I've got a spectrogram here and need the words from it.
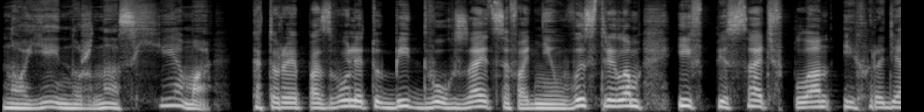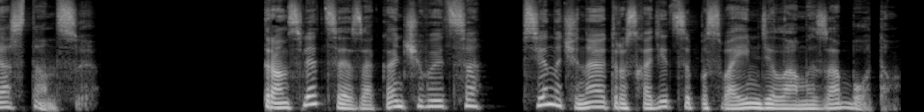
Но ей нужна схема, которая позволит убить двух зайцев одним выстрелом и вписать в план их радиостанцию. Трансляция заканчивается, все начинают расходиться по своим делам и заботам.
